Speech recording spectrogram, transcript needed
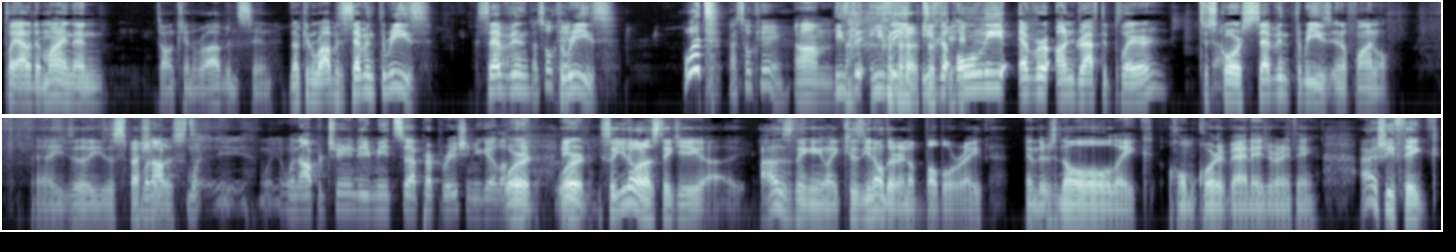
play out of their mind, and Duncan Robinson. Duncan Robinson seven threes, seven That's okay. threes. What? That's okay. Um, He's the he's the That's he's okay. the only ever undrafted player to score seven threes in a final. Yeah, he's a he's a when, op- specialist. when, when opportunity meets uh, preparation, you get lucky. Word, Hey, word. So you know what I was thinking? Uh, I was thinking like because you know they're in a bubble, right? And there's no like home court advantage or anything. I actually think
